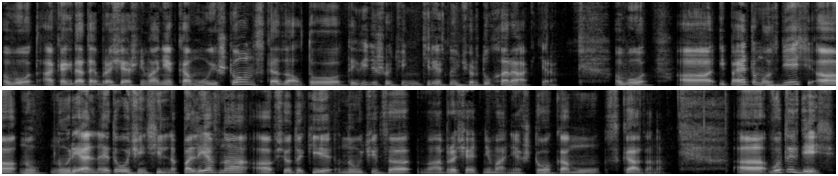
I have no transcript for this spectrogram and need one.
Вот. А когда ты обращаешь внимание, кому и что он сказал, то ты видишь очень интересную черту характера. Вот. А, и поэтому здесь, а, ну, ну, реально, это очень сильно полезно а, все-таки научиться обращать внимание, что кому сказано. Вот и здесь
